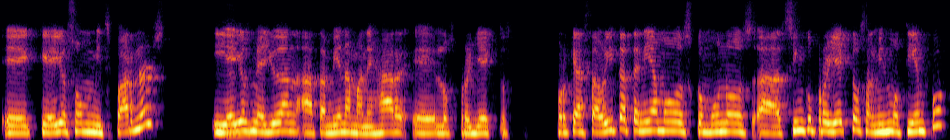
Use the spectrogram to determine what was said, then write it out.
eh, que ellos son mis partners y ellos me ayudan a, también a manejar eh, los proyectos. Porque hasta ahorita teníamos como unos ah, cinco proyectos al mismo tiempo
